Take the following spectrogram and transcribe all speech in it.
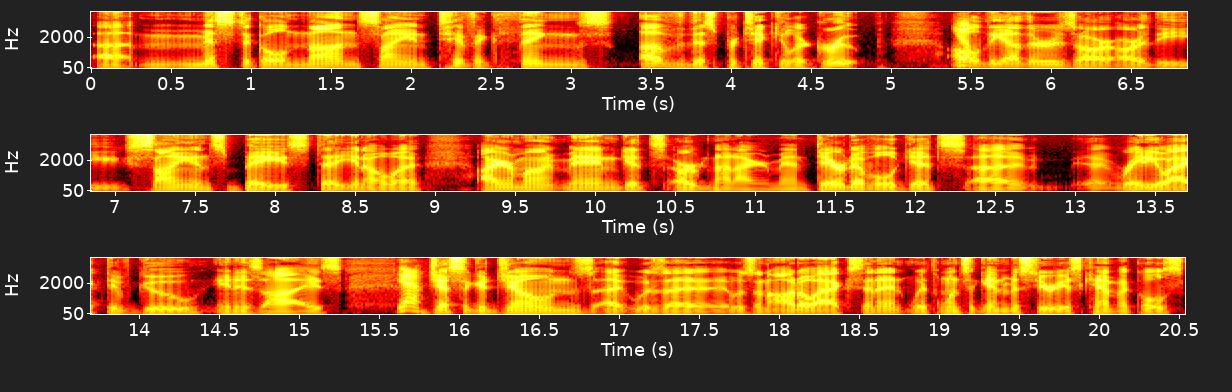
uh, mystical, non-scientific things of this particular group. All Yep. the others are are the science-based. Uh, you know, uh, Iron Man- gets or not Iron Man. Daredevil gets uh, uh, radioactive goo in his eyes. Yeah. Jessica Jones. Uh, it was a it was an auto accident with once again mysterious chemicals.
